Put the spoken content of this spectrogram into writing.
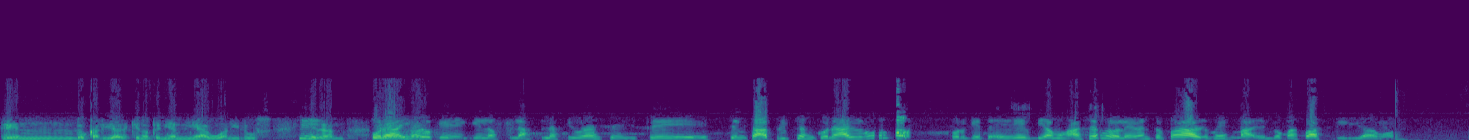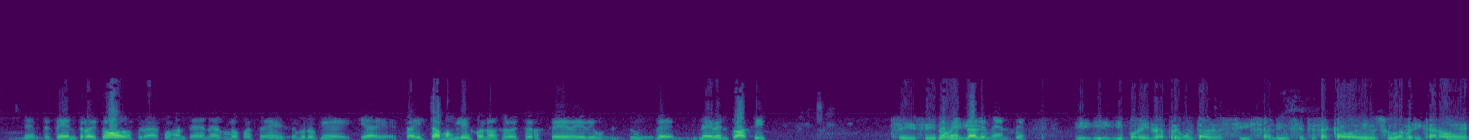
en localidades que no tenían ni agua ni luz. Sí, por ahí creo que, que las, las ciudades se, se, se, encaprichan con algo porque, eh, digamos, hacerlo el evento es lo más fácil, digamos dentro de todo, pero después mantenerlo pasa eso. Creo que, estamos lejos nosotros de ser sede de un, de un, evento así. Sí, sí, lamentablemente. Y, y, por ahí la pregunta si sale, se te sacaba del sudamericano, eh,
